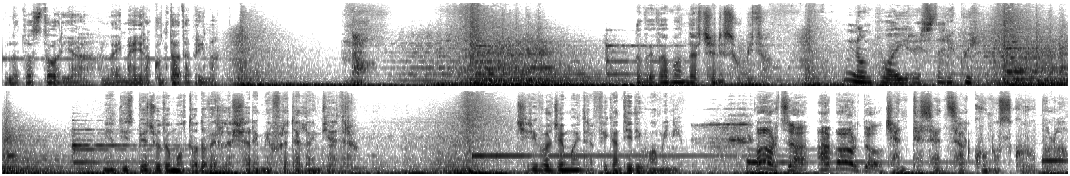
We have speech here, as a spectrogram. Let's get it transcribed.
La tua storia l'hai mai raccontata prima? No. Dovevamo andarcene subito. Non puoi restare qui. Mi è dispiaciuto molto dover lasciare mio fratello indietro. Ci rivolgemmo ai trafficanti di uomini. Forza, a bordo! Gente senza alcuno scrupolo.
